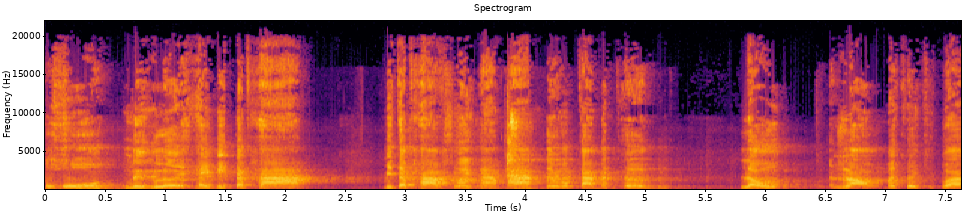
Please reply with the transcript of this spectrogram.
โอ้โหหนึ่งเลยให้มิตรภาพ มิตรภาพสวยงามมากครับในวงการบันเทิง แล้วเราไม่เคยคิดว่า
